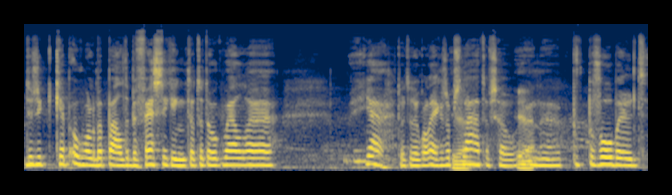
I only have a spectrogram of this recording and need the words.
dus ik, ik heb ook wel een bepaalde bevestiging dat het ook wel... eh, ja, dat het ook wel ergens op Ja. slaat of zo. Ja. En, eh, bijvoorbeeld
